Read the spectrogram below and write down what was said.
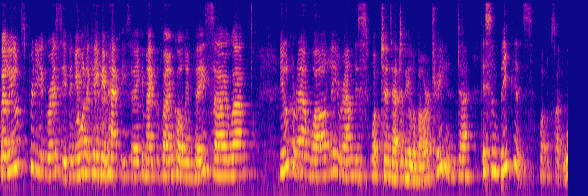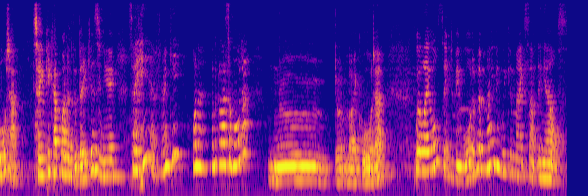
Well, he looks pretty aggressive, and you want to keep him happy so he can make the phone call in peace. So um, you look around wildly around this what turns out to be a laboratory, and uh, there's some beakers, what looks like water. So you pick up one of the beakers and you say, "Here, Frankie, Want a, want a glass of water? No, don't like water. Well, they all seem to be water, but maybe we can make something else.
